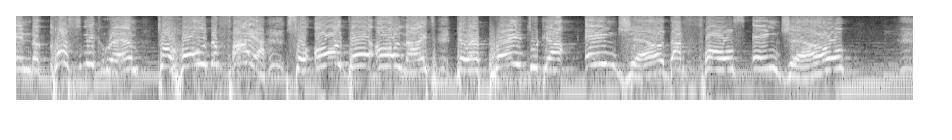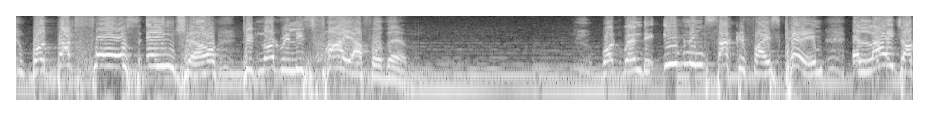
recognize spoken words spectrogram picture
in the cosmic realm to hold the fire. So all day, all night, they were praying to their angel, that false angel, But that false angel did not release fire for them. But when the evening sacrifice came, Elijah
